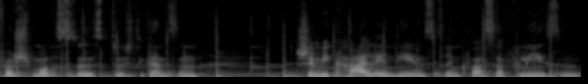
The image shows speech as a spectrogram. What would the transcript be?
verschmutzt ist, durch die ganzen Chemikalien, die ins Trinkwasser fließen.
